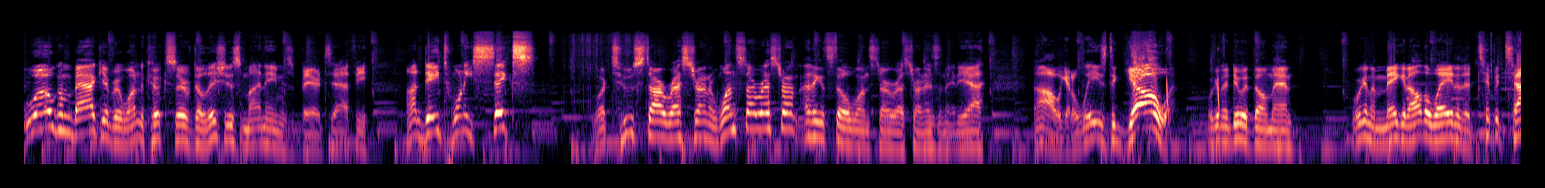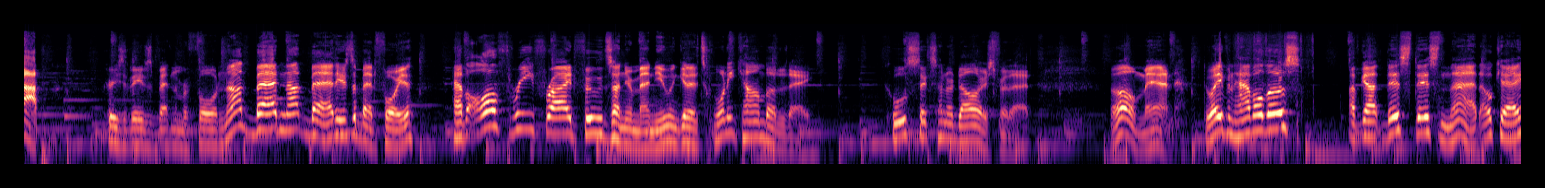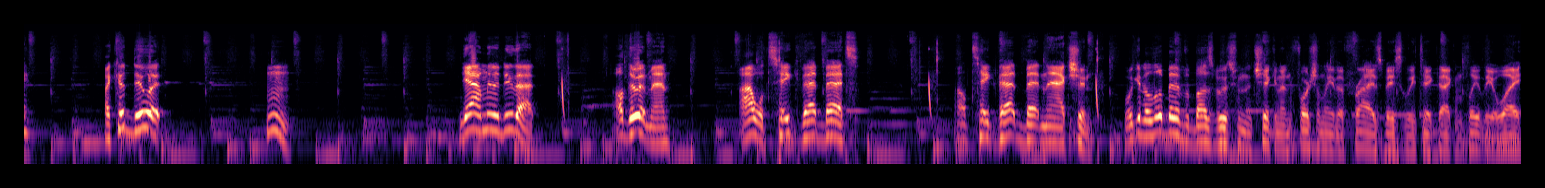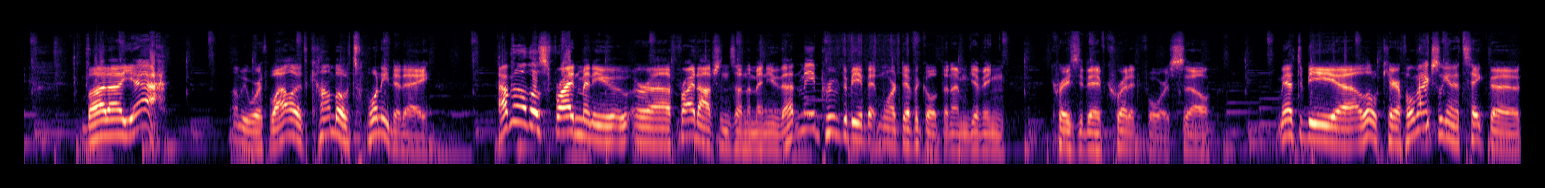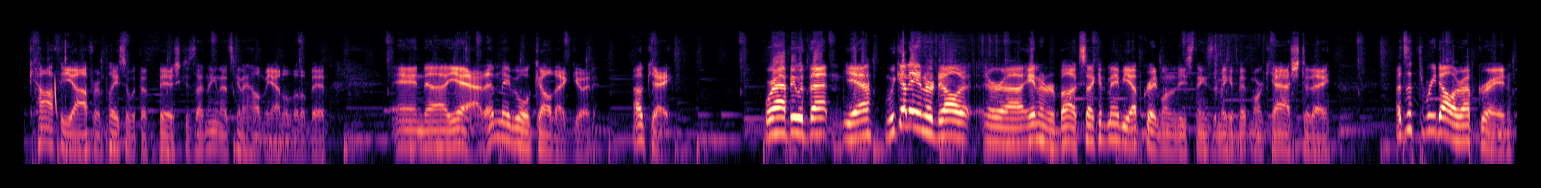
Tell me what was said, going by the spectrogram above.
Welcome back, everyone, to Cook Serve Delicious. My name is BaerTaffy. On day 26, our two-star restaurant, or one-star restaurant? I think it's still a one-star restaurant, isn't it? Yeah. Oh, we got a ways to go! We're gonna do it, though, man. We're gonna make it all the way to the tippy top. Crazy Dave's bet number four. Not bad, not bad. Here's a bet for you. Have all three fried foods on your menu and get a 20 combo today. Cool $600 for that. Oh, man. Do I even have all those? I've got this, this, and that. Okay. I could do it. Hmm. Yeah, I'm gonna do that. I'll do it, man. I will take that bet. I'll take that bet in action. We'll get a little bit of a buzz boost from the chicken. Unfortunately, the fries basically take that completely away. But, uh, yeah. That'll be worthwhile. It's combo of 20 today. Having all those fried menu, or, uh, fried options on the menu, that may prove to be a bit more difficult than I'm giving Crazy Dave credit for, so... May have to be uh, a little careful. I'm actually going to take the coffee off and replace it with the fish, because I think that's going to help me out a little bit. And, uh, yeah, then maybe we'll call that good. Okay. We're happy with that? Yeah? We got $800, or, uh, 800 bucks. I could maybe upgrade one of these things to make a bit more cash today. That's a $3 upgrade.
